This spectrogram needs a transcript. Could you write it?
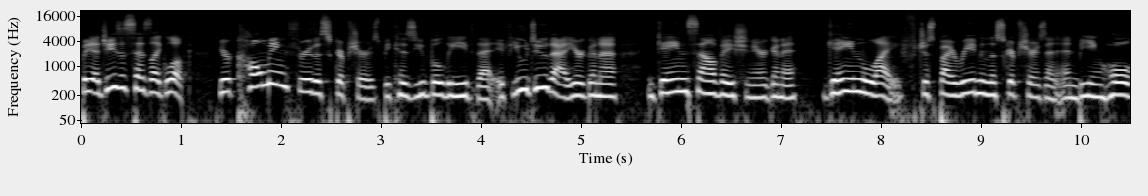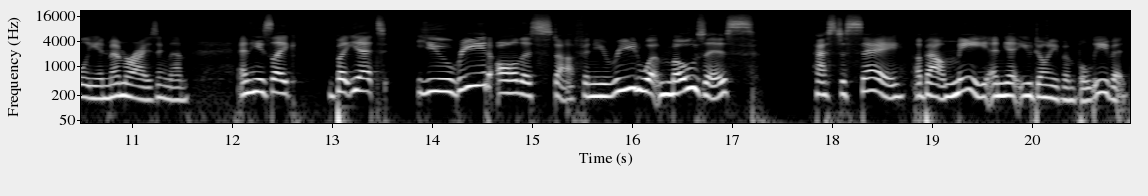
But yeah, Jesus says, like, look, you're combing through the scriptures because you believe that if you do that, you're going to gain salvation. You're going to gain life just by reading the scriptures and, and being holy and memorizing them. And he's like, but yet you read all this stuff and you read what Moses has to say about me, and yet you don't even believe it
